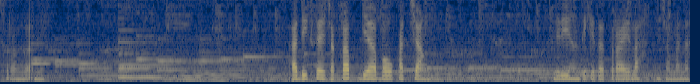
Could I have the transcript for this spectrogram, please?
serangga nih. Adik saya cakap dia bau kacang. Jadi nanti kita try lah macam mana.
